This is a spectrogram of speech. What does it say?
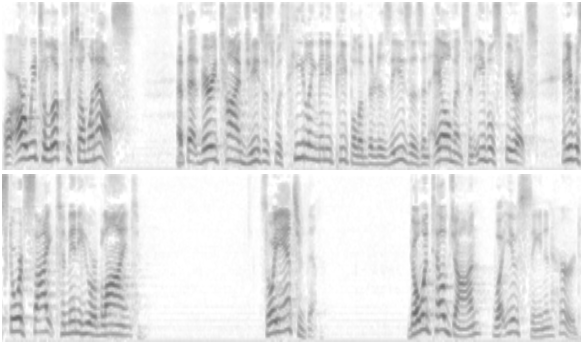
or are we to look for someone else? At that very time, Jesus was healing many people of their diseases and ailments and evil spirits, and he restored sight to many who were blind. So he answered them Go and tell John what you have seen and heard.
